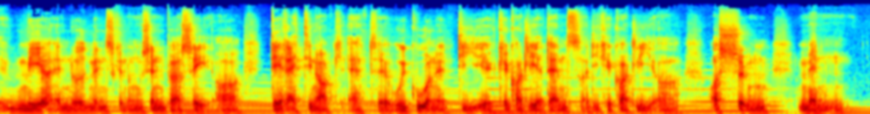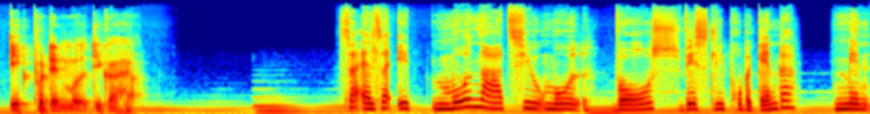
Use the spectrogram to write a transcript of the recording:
øh, mere end noget menneske nogensinde bør se. Og det er rigtigt nok, at øh, uigurerne, de øh, kan godt lide at danse, og de kan godt lide at, at synge, men ikke på den måde, de gør her. Så altså et modnarrativ mod vores vestlige propaganda, men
